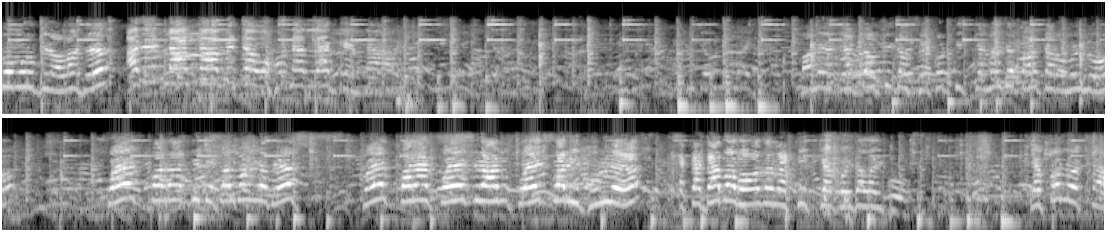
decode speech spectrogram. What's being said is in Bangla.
গো মুরব্বীরা লাগে? আরে না না বেটা ওহনা লাগে না। মানে একটাও ঠিক আছে এখন নাই যে তার কারণ হইল? কয়েক পাড়া ডিজিটাল বাংলাদেশ কয়েক পাড়া কয়েক গ্রাম কয়েক বাড়ি ঘুরলে একটা ডাবা পাওয়া যায় না টিকিয়া কইটা লাগবো? এখন একটা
